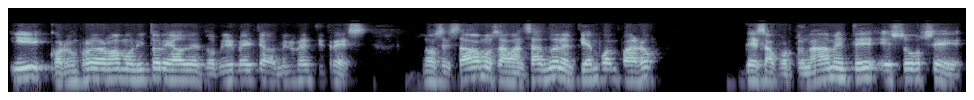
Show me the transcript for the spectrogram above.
y con un programa monitoreado de 2020 a 2023. Nos estábamos avanzando en el tiempo amparo. Desafortunadamente eso se,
